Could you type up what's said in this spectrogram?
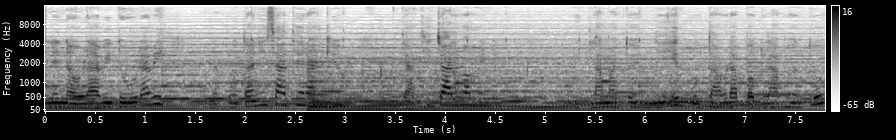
એને નવડાવી દોડાવી અને પોતાની સાથે રાખ્યો. ત્યાંથી ચાલવા માંડ્યો. એટલામાં તો એમને એક ઉતાવળા પગલાં ભરતું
